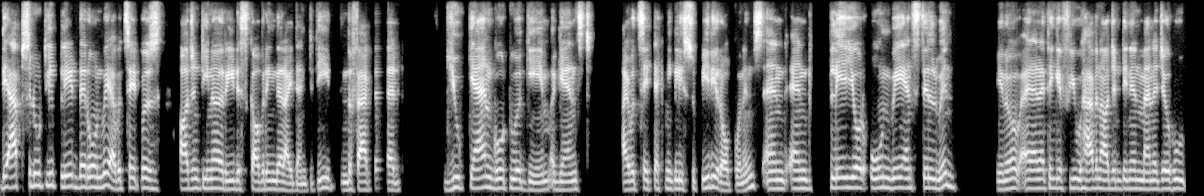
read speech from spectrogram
they absolutely played their own way I would say it was Argentina rediscovering their identity in the fact that you can go to a game against I would say technically superior opponents and and play your own way and still win. You know, and I think if you have an Argentinian manager who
